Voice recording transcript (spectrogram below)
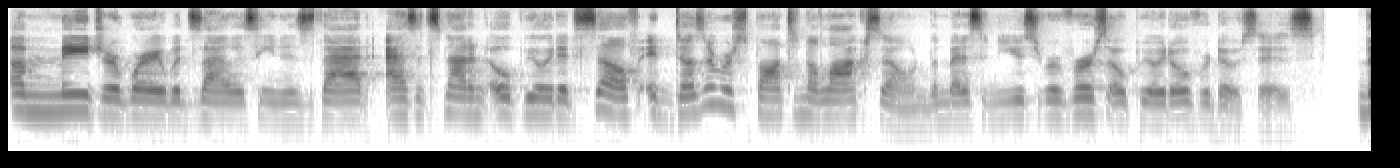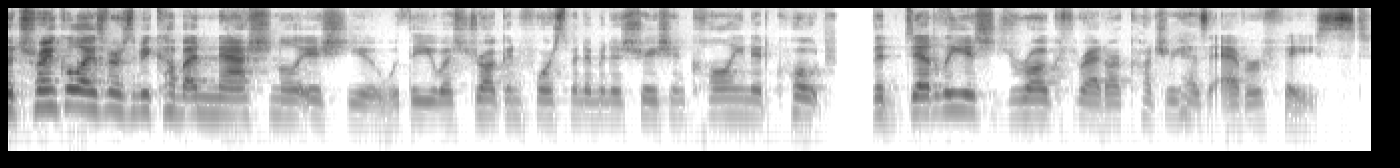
A major worry with xylazine is that, as it's not an opioid itself, it doesn't respond to naloxone, the medicine used to reverse opioid overdoses. The tranquilizer has become a national issue, with the U.S. Drug Enforcement Administration calling it, quote, the deadliest drug threat our country has ever faced.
